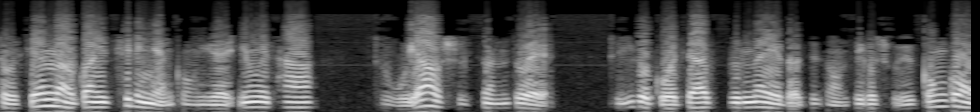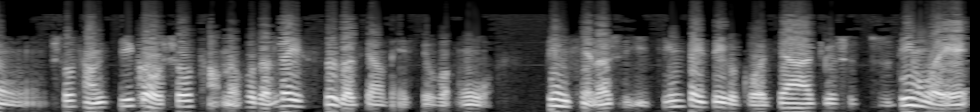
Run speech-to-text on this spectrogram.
首先呢，关于七零年公约，因为它主要是针对。一个国家之内的这种这个属于公共收藏机构收藏的或者类似的这样的一些文物，并且呢是已经被这个国家就是指定为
